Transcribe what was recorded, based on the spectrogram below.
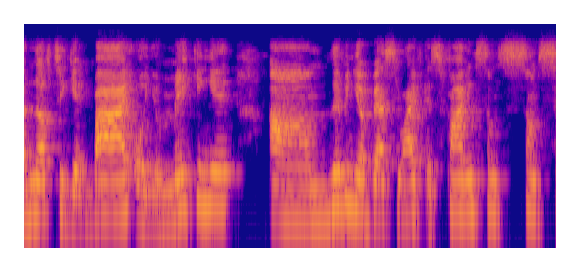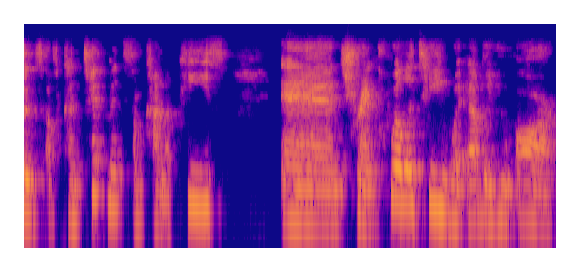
enough to get by or you're making it. Um, living your best life is finding some some sense of contentment some kind of peace and tranquility wherever you are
